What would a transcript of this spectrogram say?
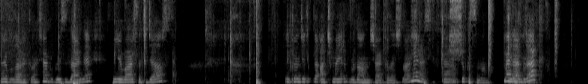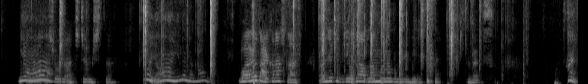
Merhabalar arkadaşlar. Bugün sizlerle mini vars açacağız. İlk öncelikle açma yeri burada almış arkadaşlar. Ben açacağım. Şu kısmı. Ben bırak. Ya. Şöyle açacağım işte. Ya ya yine de ben. Bu arada arkadaşlar önceki videoda ablam bana bunu hediye. Evet. Hayır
